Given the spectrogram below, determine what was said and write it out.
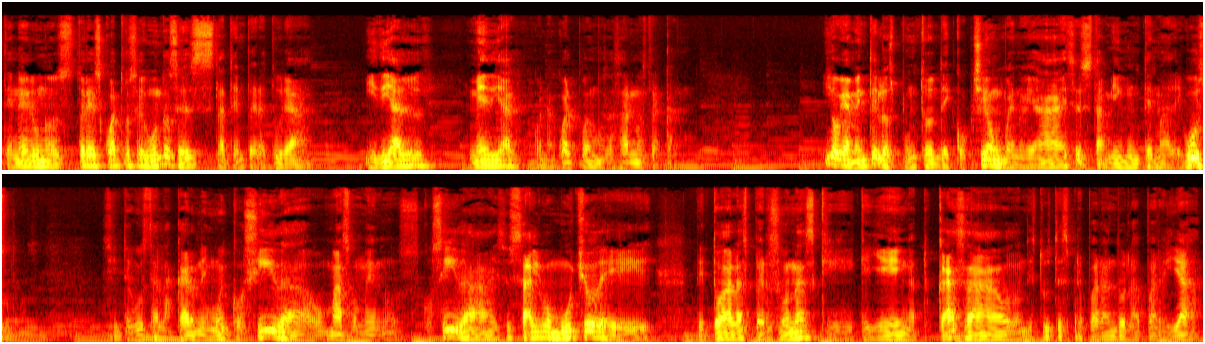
tener unos 3, 4 segundos es la temperatura ideal, media, con la cual podemos asar nuestra carne. Y obviamente los puntos de cocción, bueno, ya ese es también un tema de gusto. Si te gusta la carne muy cocida o más o menos cocida, eso es algo mucho de de todas las personas que, lleguen a tu casa o donde tú estés preparando la parrilla.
